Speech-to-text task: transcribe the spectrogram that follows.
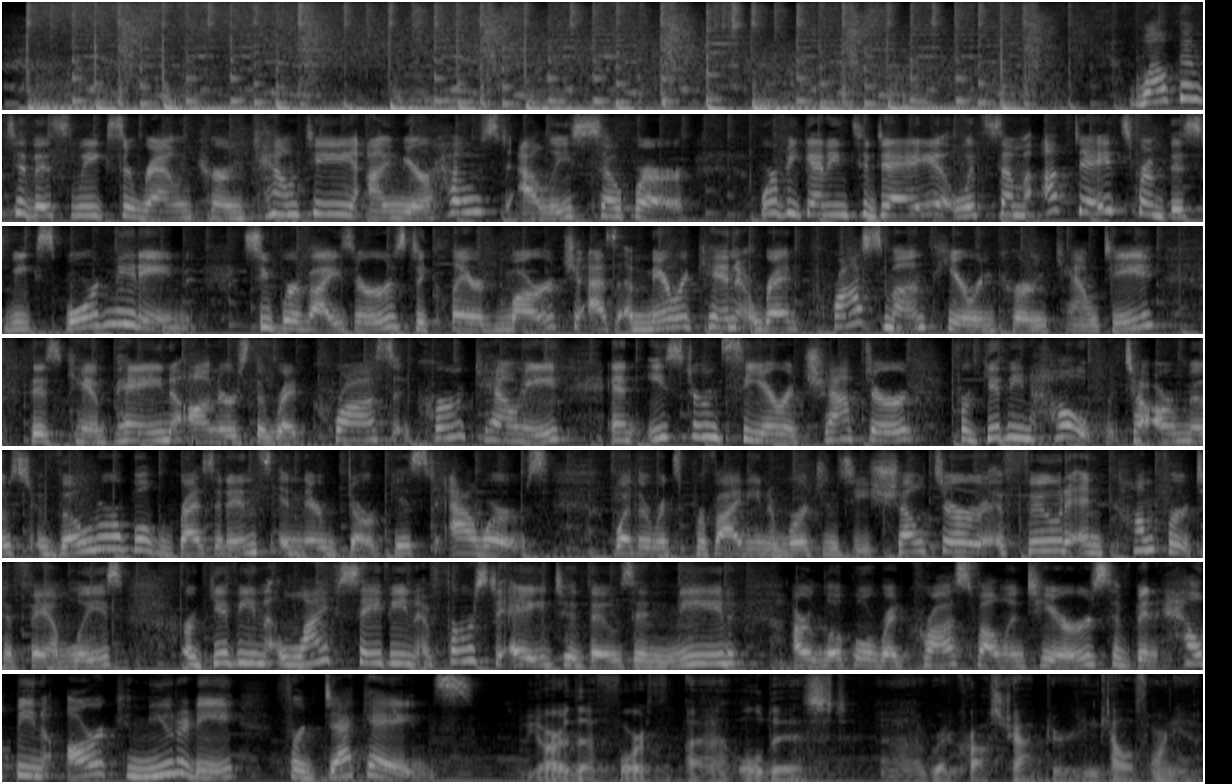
Welcome to this week's Around Kern County. I'm your host, Ali Soper. We're beginning today with some updates from this week's board meeting. Supervisors declared March as American Red Cross Month here in Kern County. This campaign honors the Red Cross, Kern County, and Eastern Sierra chapter for giving hope to our most vulnerable residents in their darkest hours. Whether it's providing emergency shelter, food, and comfort to families, or giving life-saving first aid to those in need, our local Red Cross volunteers have been helping our community for decades. We are the fourth uh, oldest uh, Red Cross chapter in California.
